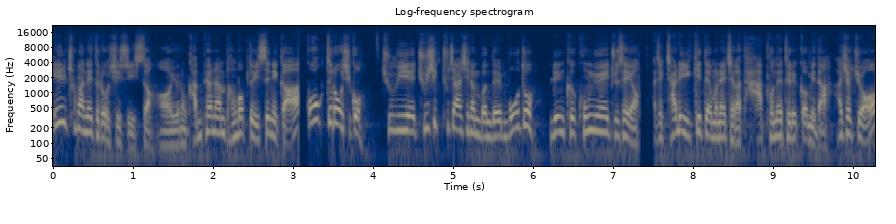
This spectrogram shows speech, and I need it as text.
1초 만에 들어오실 수 있어. 어 이런 간편한 방법도 있으니까 꼭 들어오시고 주위에 주식 투자하시는 분들 모두 링크 공유해 주세요. 아직 자리 있기 때문에 제가 다 보내드릴 겁니다. 아셨죠?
